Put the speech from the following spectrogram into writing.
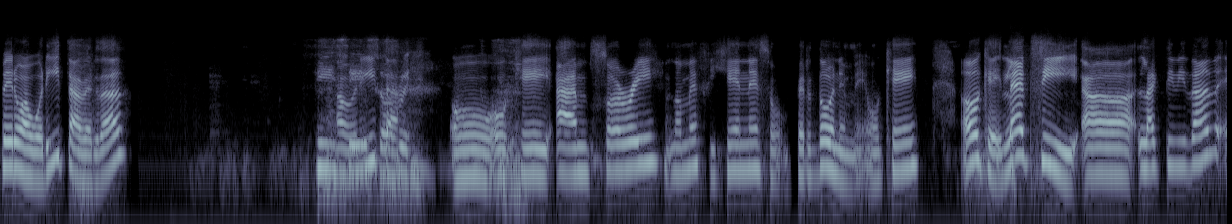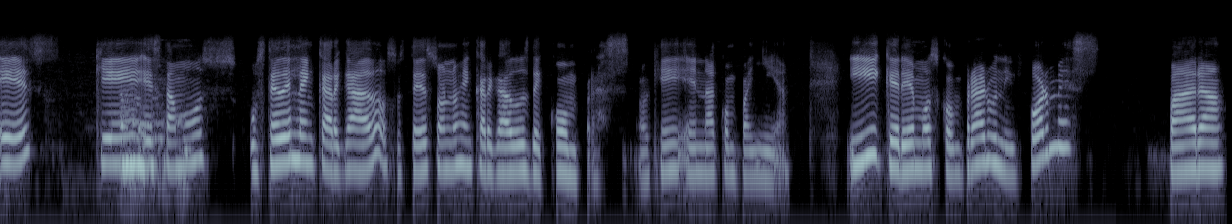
pero ahorita, ¿verdad? Sí, sí, Ahorita. sorry. Oh, ok. I'm sorry. No me fijé en eso. Perdóneme, ok. Ok, let's see. Ah, la actividad es que estamos, usted es la sea, ustedes son los encargados de compras, ok, en la compañía. Y queremos comprar uniformes para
